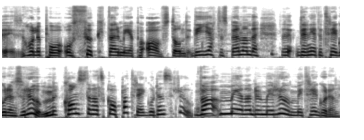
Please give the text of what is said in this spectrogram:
eh, håller på och suktar med på avstånd. Det är jättespännande. Den, den heter Trädgårdens rum. Konsten att skapa trädgårdens rum. Vad menar du med rum i trädgården?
